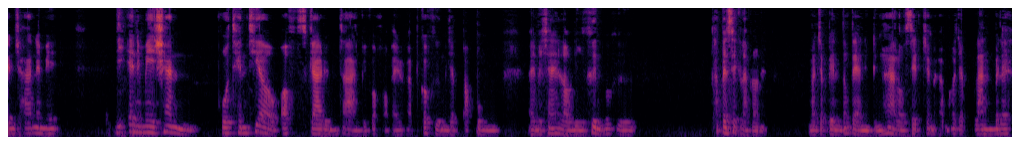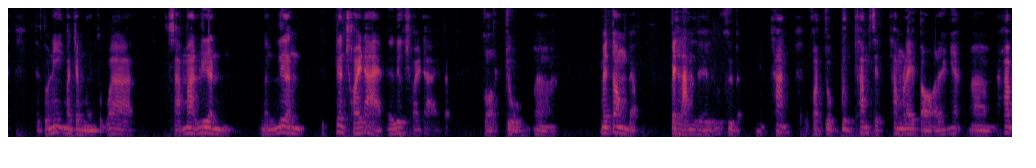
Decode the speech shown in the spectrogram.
Enchant เนี่ยมี The Animation Potential of Skyrim ถ้าอ่านผิดก็ขอไปนะครับ ก็คือมันจะปรับปรุง Animation ให้เราดีขึ้นก็คือ ถ้าเป็นเซกลับเราเนี่ย มันจะเป็นตั้งแต่หนึ่งถึงห้าเราเซตใช่ไหมครับ ก็จะรันไปเลย แต่ตัวนี้มันจะเหมือนกับว่าสามารถเลื่อนเหมือนเลื่อนเลื่อนช้อยได้เลือกช้อยได้แบบกอดจูบอ่าไม่ต้องแบบเป็นรันเลยก็คือแบบท่านกอดจูบปุ๊บทำเสร็จทำอะไรต่ออะไรเงี้ยอ่านะครับ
